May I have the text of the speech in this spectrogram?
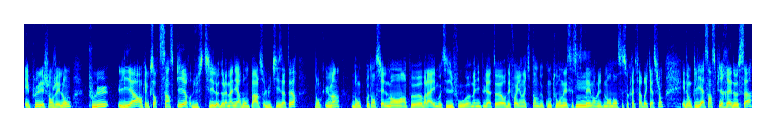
Et plus l'échange est long, plus l'IA, en quelque sorte, s'inspire du style, de la manière dont parle l'utilisateur, donc humain, donc potentiellement un peu voilà, émotif ou euh, manipulateur. Des fois, il y en a qui tentent de contourner ces systèmes hmm. en lui demandant ses secrets de fabrication. Et donc l'IA s'inspirerait de ça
